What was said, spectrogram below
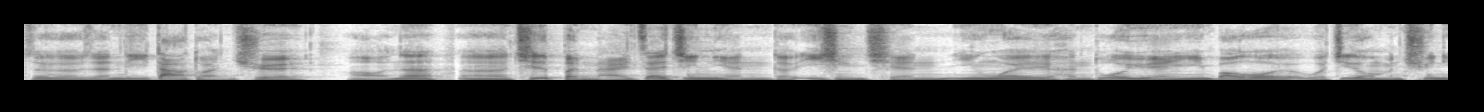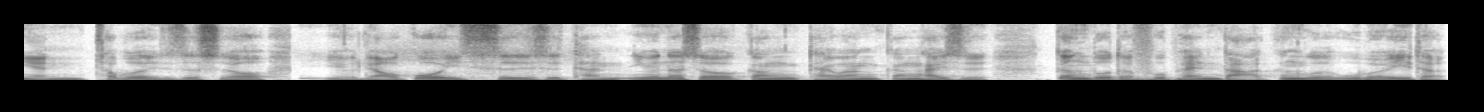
这个人力大短缺啊。那呃，其实本来在今年的疫情前，因为很多原因，包括我记得我们去年差不多也是这时候有聊过一次，是谈，因为那时候刚台湾刚。刚开始更多的 Foodpanda，更多的 Uber Eat，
